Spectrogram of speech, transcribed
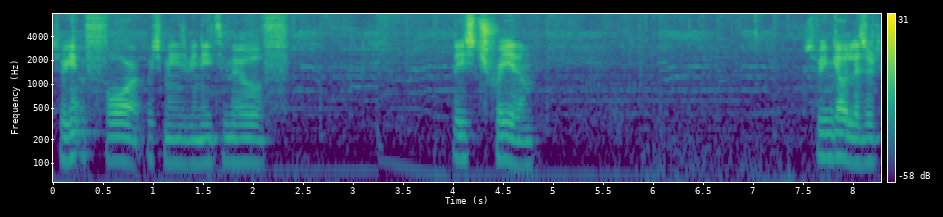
So we're getting four, which means we need to move at least three of them. So we can go Lizard.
